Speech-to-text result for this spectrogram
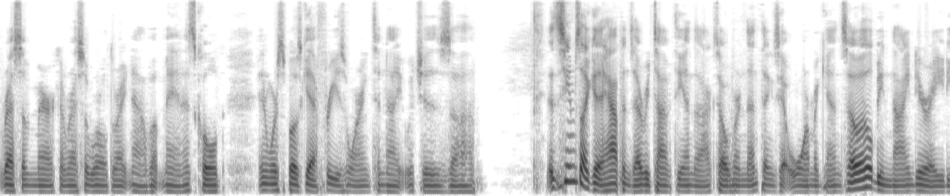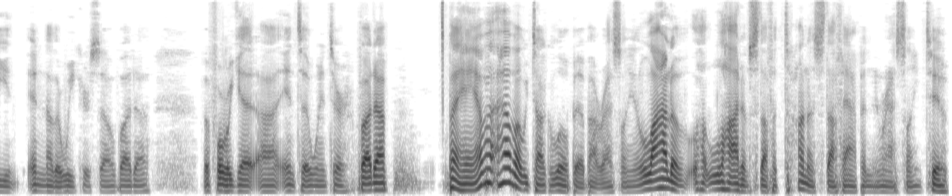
rest of America, rest of the world right now, but man, it's cold, and we're supposed to get a freeze warning tonight, which is. Uh, it seems like it happens every time at the end of October, and then things get warm again. So it'll be 90 or 80 in another week or so, but uh, before we get uh, into winter. But uh, but hey, how about, how about we talk a little bit about wrestling? A lot of a lot of stuff, a ton of stuff happened in wrestling too.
